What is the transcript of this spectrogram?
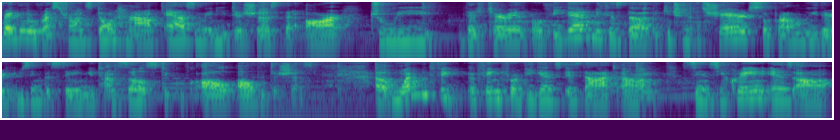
regular restaurants don't have as many dishes that are truly vegetarian or vegan because the, the kitchen is shared so probably they're using the same utensils to cook all, all the dishes. Uh, one good thing for vegans is that um, since Ukraine is a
